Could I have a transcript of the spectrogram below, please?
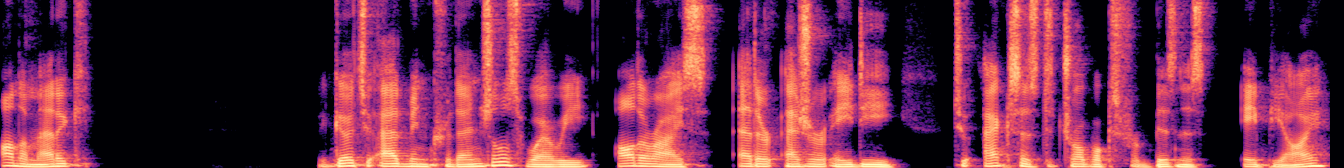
automatic. We go to admin credentials where we authorize Azure AD to access the Dropbox for Business API.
